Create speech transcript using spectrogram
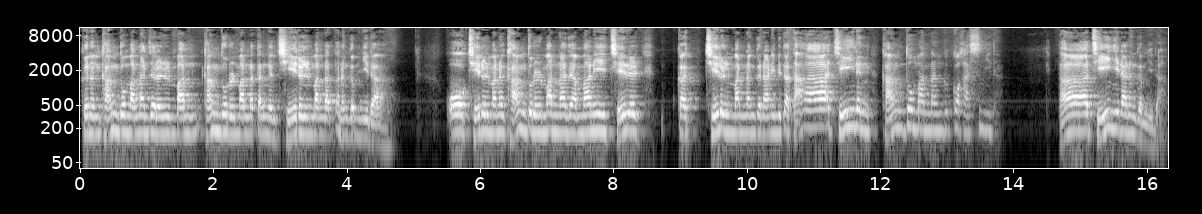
그는 강도 만난 자를 만, 강도를 만났다는 건 죄를 만났다는 겁니다. 꼭 죄를 만난 강도를 만나자만이 죄를 가- 죄를 만난 건 아닙니다. 다 죄인은 강도 만난 것과 같습니다. 다 죄인이라는 겁니다.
